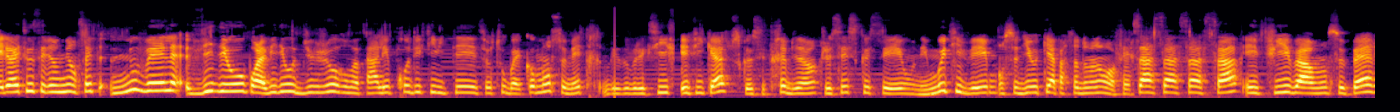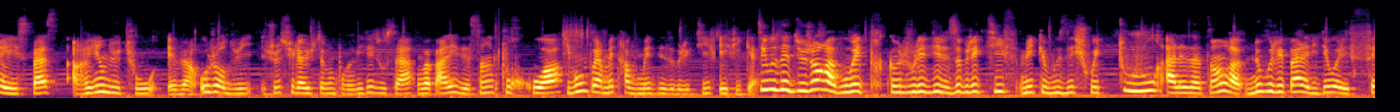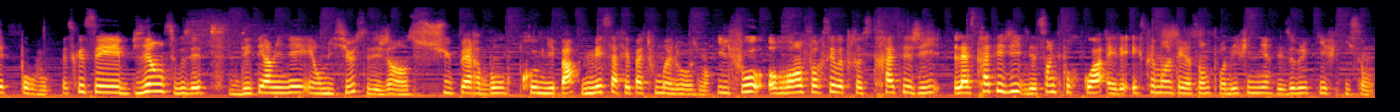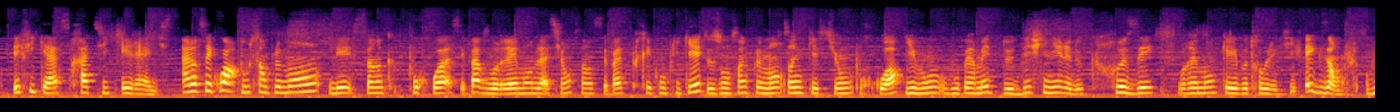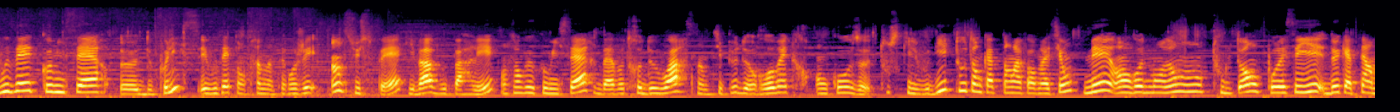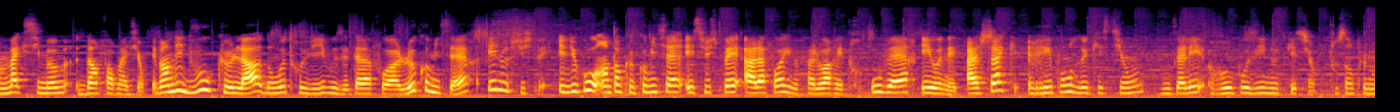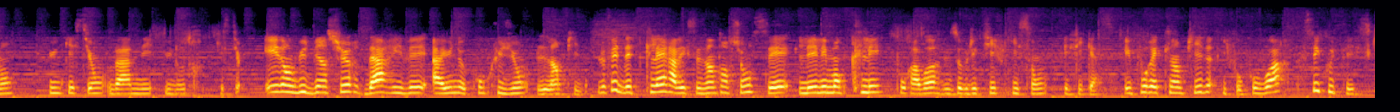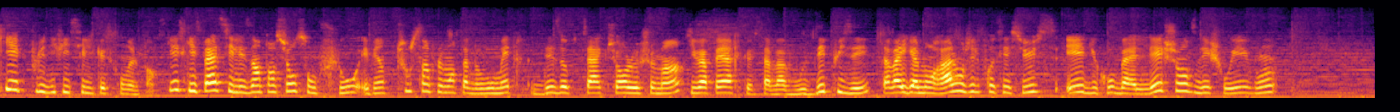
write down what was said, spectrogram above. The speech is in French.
Hello à tous et bienvenue dans cette nouvelle vidéo. Pour la vidéo du jour, on va parler productivité et surtout bah, comment se mettre des objectifs efficaces parce que c'est très bien. Je sais ce que c'est, on est motivé, on se dit ok à partir de maintenant on va faire ça, ça, ça, ça et puis bah on se perd et il se passe rien du tout. Et bien aujourd'hui, je suis là justement pour éviter tout ça. On va parler des 5 pourquoi qui vont vous permettre à vous mettre des objectifs efficaces. Si vous êtes du genre à vous mettre, comme je vous l'ai dit, des objectifs mais que vous échouez toujours à les atteindre, ne bougez pas, la vidéo elle est faite pour vous. Parce que c'est bien si vous êtes déterminé et ambitieux, c'est déjà un super bon premier pas, mais ça fait pas tout malheureusement. Il faut renforcer votre stratégie. La stratégie des 5 pourquoi, elle est extrêmement intéressante pour définir des objectifs qui sont efficaces, pratiques et réalistes. Alors c'est quoi? Tout simplement les 5 pourquoi. C'est pas vraiment de la science, hein, c'est pas très compliqué. Ce sont simplement 5 questions pourquoi qui vont vous permettre de définir et de creuser vraiment quel est votre objectif. Exemple, vous êtes commissaire euh, de police et vous êtes en train d'interroger un suspect qui va vous parler en tant que commissaire, bah, votre devoir c'est un petit peu de remettre en cause tout ce qu'il vous dit tout en captant l'information, mais en redemandant tout le temps pour essayer de capter un maximum d'informations. Et eh bien dites-vous que là, dans votre vie, vous êtes à la fois le commissaire et le suspect. Et du coup, en tant que commissaire et suspect, à la fois, il va falloir être ouvert et honnête. À chaque réponse de question, vous allez reposer une autre question. Tout simplement, une question va amener une autre question et dans le but bien sûr d'arriver à une conclusion limpide. Le fait d'être clair avec ses intentions, c'est l'élément clé pour avoir des objectifs qui sont efficaces. Et pour être limpide, il faut pouvoir s'écouter, ce qui est plus difficile que ce qu'on ne le pense. Qu'est-ce qui se passe si les intentions sont floues? Eh bien tout simplement ça va vous mettre des obstacles sur le chemin qui va faire que ça va vous épuiser, ça va également rallonger le processus et du coup bah, les chances d'échouer vont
